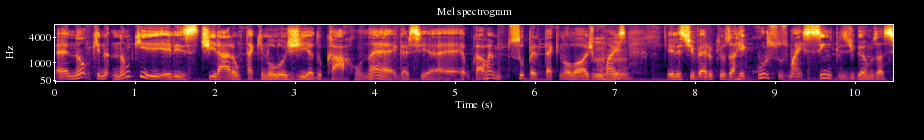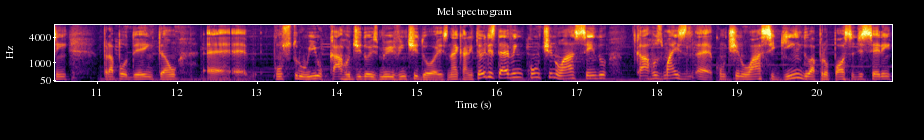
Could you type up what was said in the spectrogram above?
é, não, que, não que eles tiraram tecnologia do carro, né, Garcia? É, o carro é super tecnológico, uhum. mas eles tiveram que usar recursos mais simples, digamos assim, para poder então é, é, construir o carro de 2022, né, cara? Então eles devem continuar sendo carros mais, é, continuar seguindo a proposta de serem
